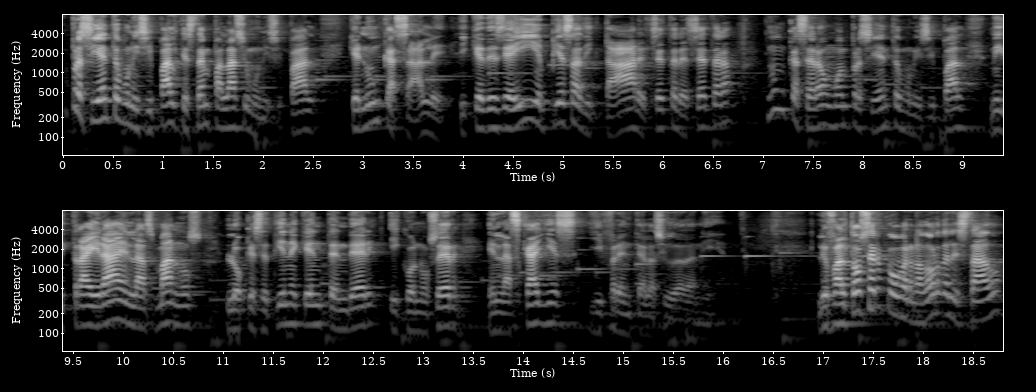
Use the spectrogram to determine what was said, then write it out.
Un presidente municipal que está en Palacio Municipal, que nunca sale y que desde ahí empieza a dictar, etcétera, etcétera, nunca será un buen presidente municipal ni traerá en las manos lo que se tiene que entender y conocer en las calles y frente a la ciudadanía. Le faltó ser gobernador del estado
